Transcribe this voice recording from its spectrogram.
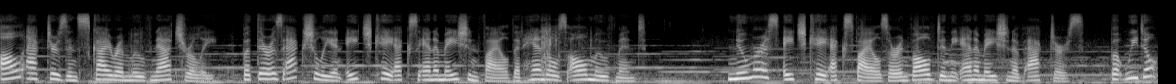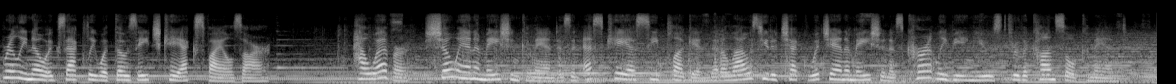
All actors in Skyrim move naturally, but there is actually an HKX animation file that handles all movement. Numerous HKX files are involved in the animation of actors, but we don't really know exactly what those HKX files are. However, Show Animation command is an SKSE plugin that allows you to check which animation is currently being used through the console command.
